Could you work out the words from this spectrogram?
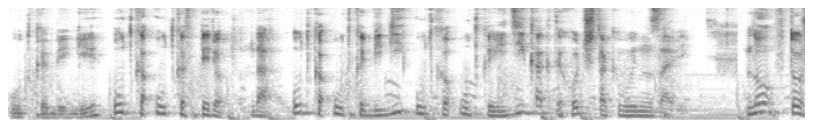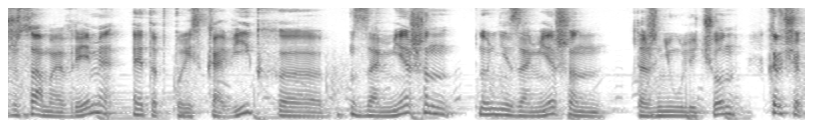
Утка, беги. Утка, утка вперед, да. Утка, утка беги, утка, утка иди, как ты хочешь, так его и назови. Но в то же самое время этот поисковик э, замешан, ну не замешан, даже не увлечен. Короче,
